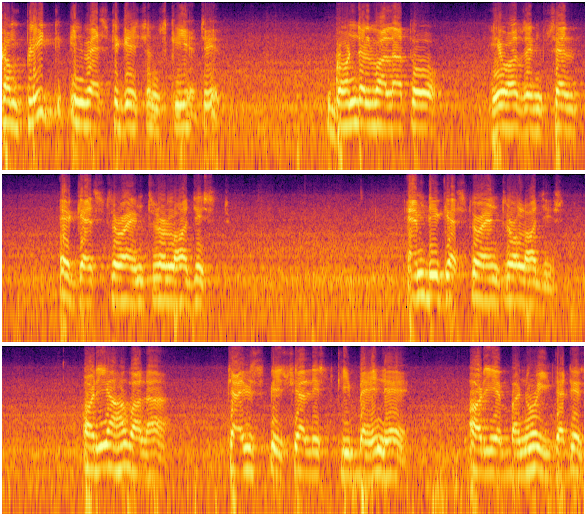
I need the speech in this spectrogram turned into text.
कंप्लीट इन्वेस्टिगेशंस किए थे। गोंडल वाला तो he was himself a gastroenterologist MD gastroenterologist और यहाँ वाला चाइल्ड स्पेशलिस्ट की बहन है, और ये बनोई that is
